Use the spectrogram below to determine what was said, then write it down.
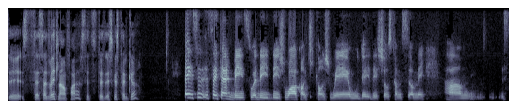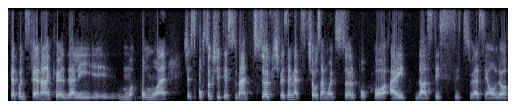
Ça, devait être l'enfer. Est-ce que c'était le cas? Ben, c'est arrivé, soit des, des joueurs contre qui on jouait ou des, des choses comme ça, mais euh, c'était pas différent que d'aller. Euh, pour moi, c'est pour ça que j'étais souvent toute seule, puis je faisais ma petite chose à moi toute seule pour pas être dans ces situations-là.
